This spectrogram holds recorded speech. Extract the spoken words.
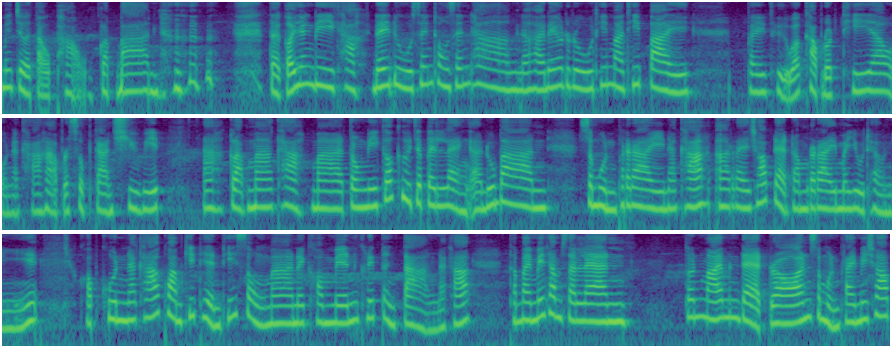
ไม่เจอเตาเผากลับบ้าน แต่ก็ยังดีค่ะ ได้ดูเส้นทงเส้นทางนะคะ ได้รู้ที่มาที่ไป ไปถือว่าขับรถเที่ยวนะคะ หาประสบการณ์ชีวิต อะกลับมาค่ะ มาตรงนี้ก็คือจะเป็นแหล่งอนุบาล สมุนไพรนะคะ อะไรชอบแดดดำไรมาอยู่แถวนี้ ขอบคุณนะคะ ความคิดเห็นที่ส่งมาในคอมเมนต์คลิปต่างๆนะคะทำไมไม่ทำสแลน ต้นไม้มันแดดร้อน สมุนไพรไม่ชอบ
